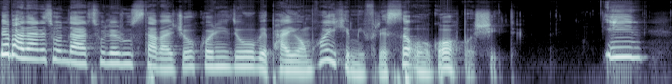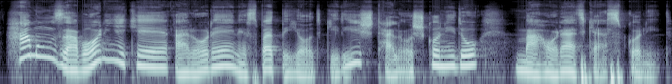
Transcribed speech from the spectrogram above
به بدنتون در طول روز توجه کنید و به پیام هایی که میفرسته آگاه باشید. این همون زبانیه که قراره نسبت به یادگیریش تلاش کنید و مهارت کسب کنید.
